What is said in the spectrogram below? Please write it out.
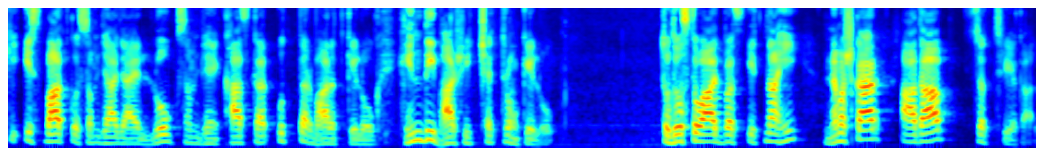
कि इस बात को समझा जाए। लोग समझें, खासकर उत्तर भारत के लोग, हिंदी भाषी क्षेत्रों के लोग। तो दोस्तों, आज बस इतना ही। नमस्कार, आदाब, सत श्री अकाल।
